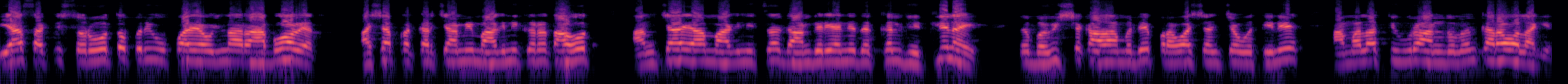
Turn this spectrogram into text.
यासाठी सर्वतोपरी उपाययोजना राबवाव्यात. अशा प्रकारची आम्ही मागणी करत आहोत. आमच्या या मागणीचं गांभीर्याने दखल घेतली नाही. तर भविष्य काळामध्ये प्रवाशांच्या वतीने आम्हाला तीव्र आंदोलन करावं लागेल.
